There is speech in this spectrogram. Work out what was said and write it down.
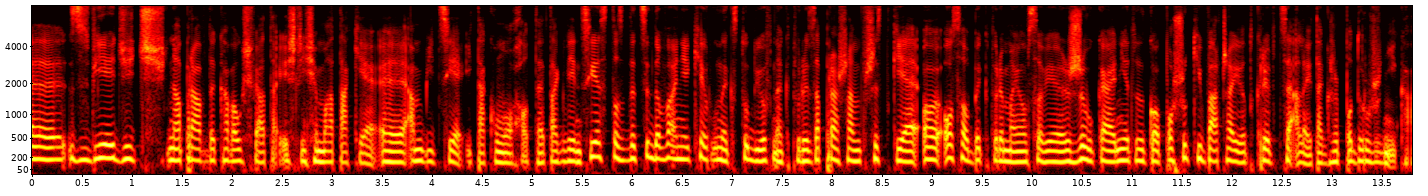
E, zwiedzić naprawdę kawał świata, jeśli się ma takie e, ambicje i taką ochotę. Tak więc jest to zdecydowanie kierunek studiów, na który zapraszam wszystkie osoby, które mają w sobie żyłkę nie tylko poszukiwacza i odkrywcy, ale także podróżnika.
